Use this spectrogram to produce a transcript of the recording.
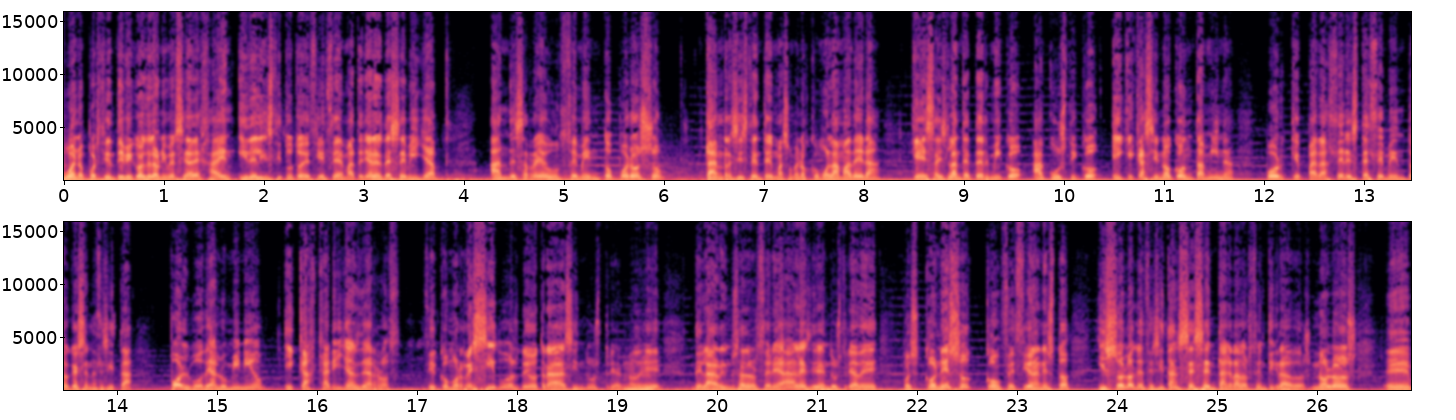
Bueno, pues científicos de la Universidad de Jaén y del Instituto de Ciencia de Materiales de Sevilla han desarrollado un cemento poroso tan resistente más o menos como la madera, que es aislante térmico, acústico y que casi no contamina, porque para hacer este cemento que se necesita polvo de aluminio y cascarillas de arroz, es decir, como residuos de otras industrias, ¿no? de, de la industria de los cereales, de la industria de... Pues con eso confeccionan esto y solo necesitan 60 grados centígrados, no los eh,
